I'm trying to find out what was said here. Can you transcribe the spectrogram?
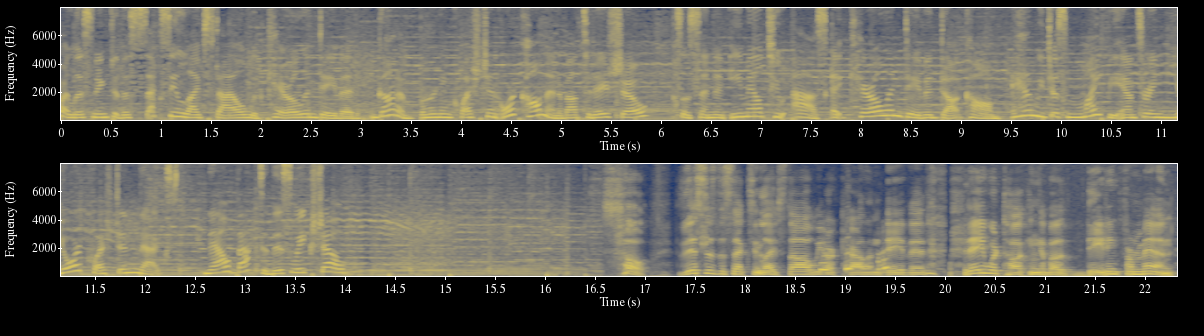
Are listening to The Sexy Lifestyle with Carol and David. Got a burning question or comment about today's show? So send an email to ask at carolanddavid.com and we just might be answering your question next. Now back to this week's show. So, this is the sexy lifestyle. We are Carol and David. Today we're talking about dating for men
